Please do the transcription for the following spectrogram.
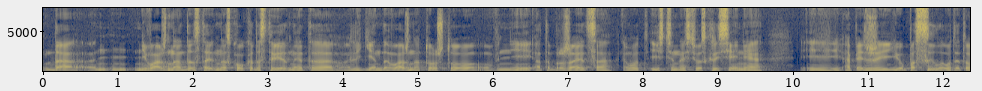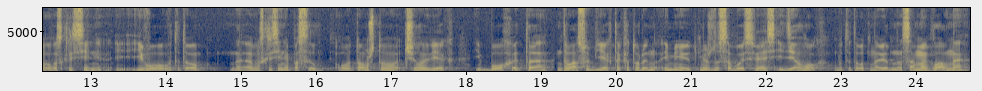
да, неважно, досто- насколько достоверна эта легенда, важно то, что в ней отображается вот истинность воскресения и, опять же, ее посыла вот этого воскресения, его вот этого э, воскресения посыл о том, что человек и Бог — это два субъекта, которые имеют между собой связь и диалог. Вот это вот, наверное, самое главное.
